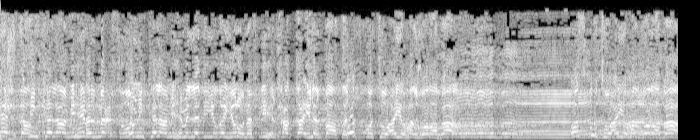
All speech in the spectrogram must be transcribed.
احذر. من كلامهم المعثور. ومن كلامهم الذي يغيرون فيه الحق إلى الباطل. اثبتوا أيها الغرباء. اثبتوا أيها الغرباء.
